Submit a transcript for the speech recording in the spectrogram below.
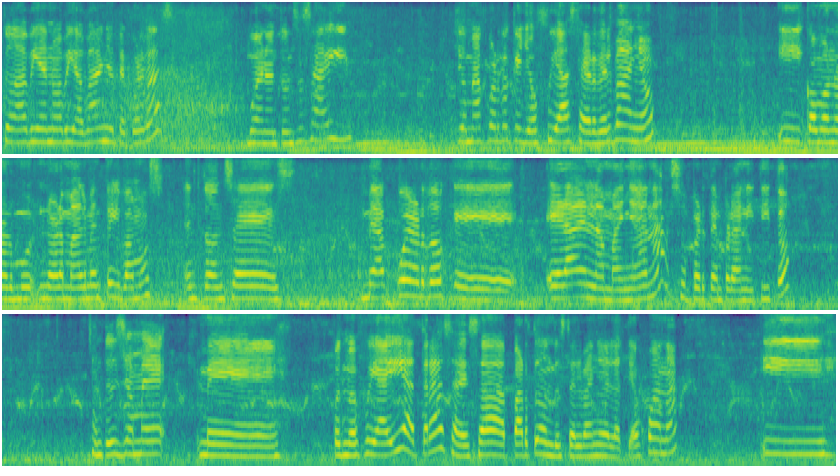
todavía no había baño, ¿te acuerdas? Bueno, entonces ahí yo me acuerdo que yo fui a hacer del baño y como normalmente íbamos, entonces me acuerdo que era en la mañana, súper tempranitito. Entonces yo me, me, pues me fui ahí atrás, a esa parte donde está el baño de la tía Juana. Y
